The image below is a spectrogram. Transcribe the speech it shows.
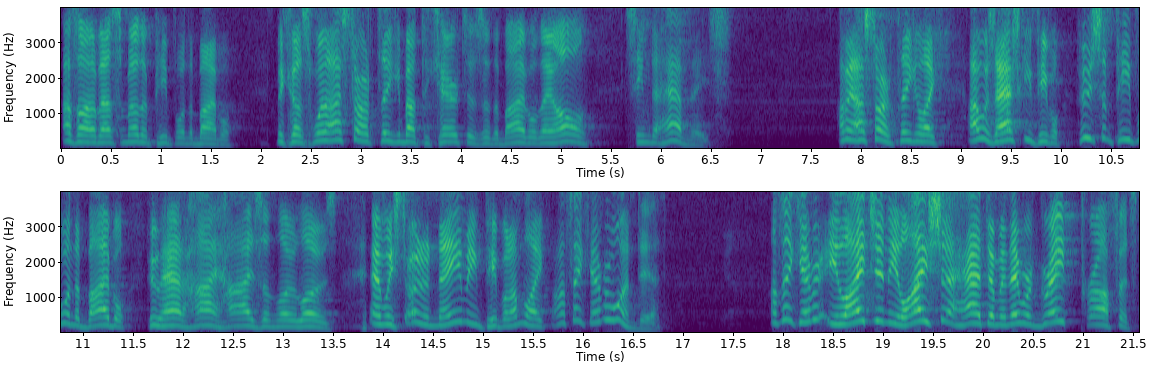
I thought about some other people in the Bible because when I start thinking about the characters of the Bible, they all seem to have these. I mean, I started thinking like, I was asking people, who's some people in the Bible who had high highs and low lows? And we started naming people. I'm like, I think everyone did. I think every Elijah and Elisha had them, and they were great prophets.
